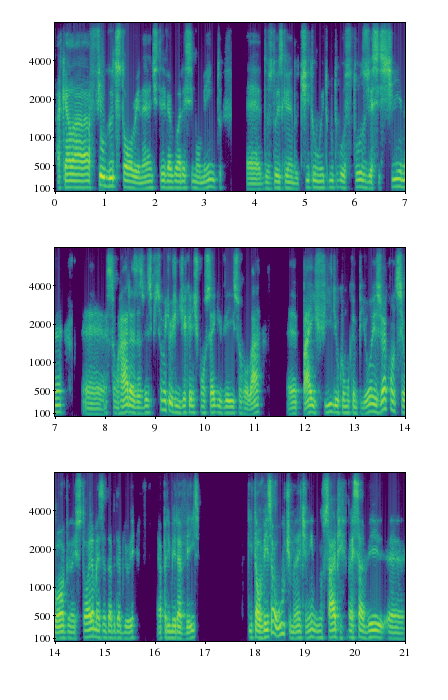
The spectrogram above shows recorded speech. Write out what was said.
aquela feel good story, né? A gente teve agora esse momento é, dos dois ganhando o título, muito muito gostoso de assistir, né? São raras às vezes, principalmente hoje em dia que a gente consegue ver isso rolar, pai e filho como campeões. Já aconteceu óbvio na história, mas a WWE é a primeira vez e talvez a última, né? A gente nem não sabe, vai saber é,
